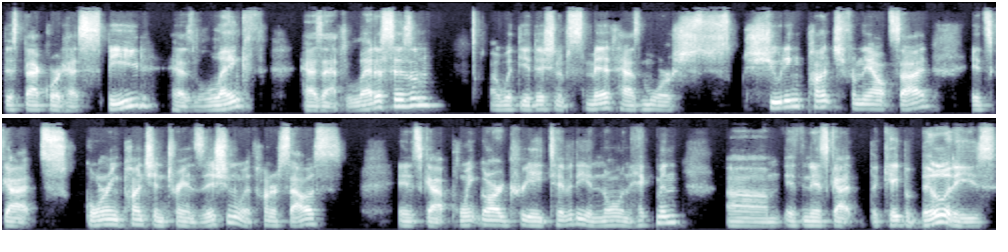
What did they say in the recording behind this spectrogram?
This backcourt has speed, has length, has athleticism. Uh, with the addition of Smith, has more sh- shooting punch from the outside. It's got scoring punch in transition with Hunter. And it's got point guard creativity and Nolan Hickman. Um, and it's got the capabilities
